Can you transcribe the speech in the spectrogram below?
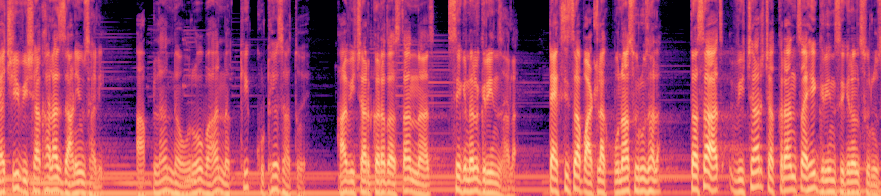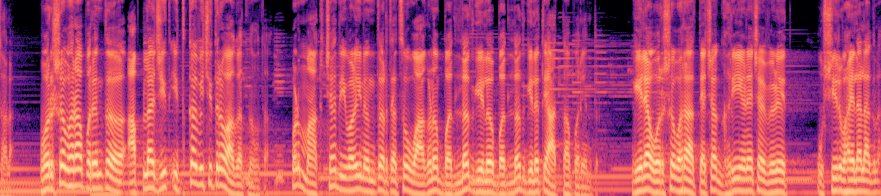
याची विशाखाला जाणीव झाली. आपला नवरोबा नक्की कुठे जातोय? हा विचार करत असतानाच सिग्नल ग्रीन झाला. टॅक्सीचा पाठलाग पुन्हा सुरू झाला. तसाच विचारचक्रांचाही ग्रीन सिग्नल सुरू झाला. वर्षभरापर्यंत आपला जीत इतका विचित्र वागत नव्हता. पण मागच्या दिवाळीनंतर त्याचं वागणं बदलत गेलं बदलत गेलं ते आत्तापर्यंत गेल्या वर्षभरात त्याच्या घरी येण्याच्या वेळेत उशीर व्हायला लागला.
